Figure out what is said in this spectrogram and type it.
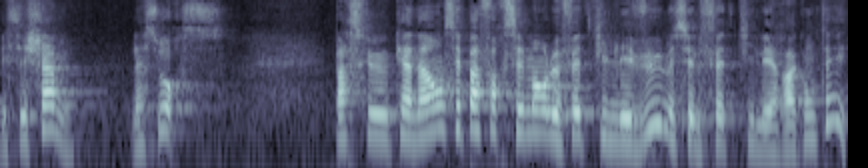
et c'est Cham, la source. Parce que Canaan, ce n'est pas forcément le fait qu'il l'ait vu, mais c'est le fait qu'il l'ait raconté.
